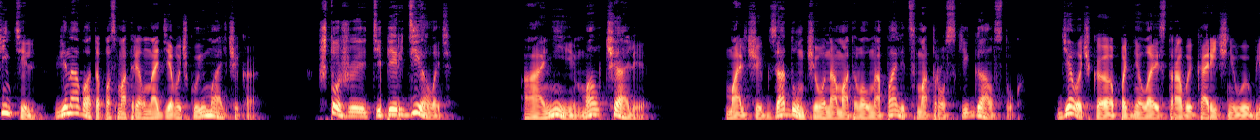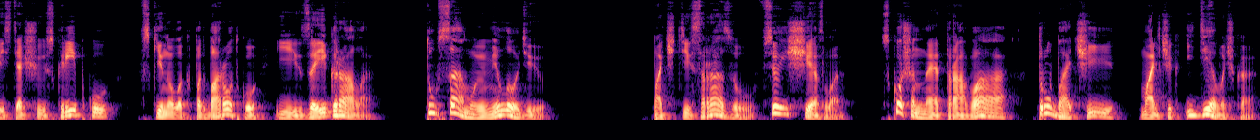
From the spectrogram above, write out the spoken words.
Кинтель виновато посмотрел на девочку и мальчика. «Что же теперь делать?» а они молчали. Мальчик задумчиво наматывал на палец матросский галстук. Девочка подняла из травы коричневую блестящую скрипку, вскинула к подбородку и заиграла. Ту самую мелодию. Почти сразу все исчезло. Скошенная трава, трубачи, мальчик и девочка.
